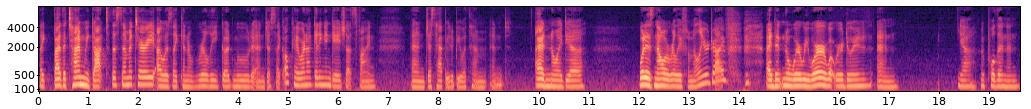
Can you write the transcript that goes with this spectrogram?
like by the time we got to the cemetery, I was like in a really good mood and just like, okay, we're not getting engaged, that's fine. And just happy to be with him. And I had no idea what is now a really familiar drive. I didn't know where we were, what we were doing. And yeah, we pulled in and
